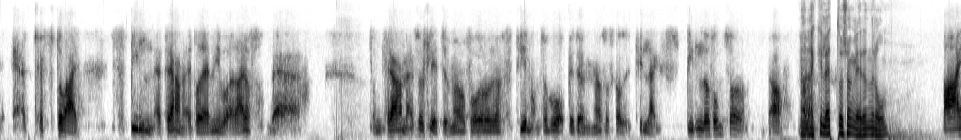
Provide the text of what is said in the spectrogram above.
det er tøft å være spillende trener på det nivået der. Altså. Det, som trener så sliter du med å få timene til å gå opp i døgnet, og så skal du i tillegg spille og sånn, så ja. ja. Det er ikke lett å sjonglere den rollen? Nei,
